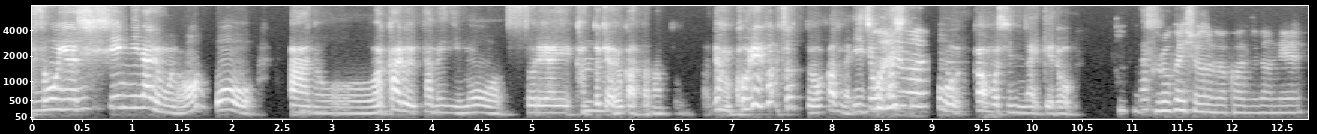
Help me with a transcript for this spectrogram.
そういう指針になるものを、あの、分かるためにも、それ買っときゃよかったなと思った。でもこれはちょっと分かんない。異常なこれは方かもしれないけど、プロフェッショナルな感じだね。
